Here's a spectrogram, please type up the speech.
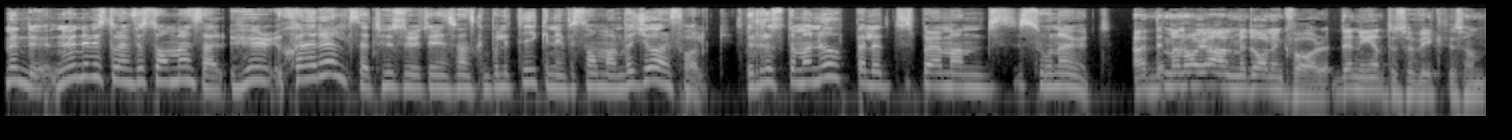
Men du, nu när vi står inför sommaren, så här, hur, generellt sett, hur ser det ut i den svenska politiken inför sommaren? Vad gör folk? Rustar man upp eller börjar man zona ut? Man har ju Almedalen kvar. Den är inte så viktig som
